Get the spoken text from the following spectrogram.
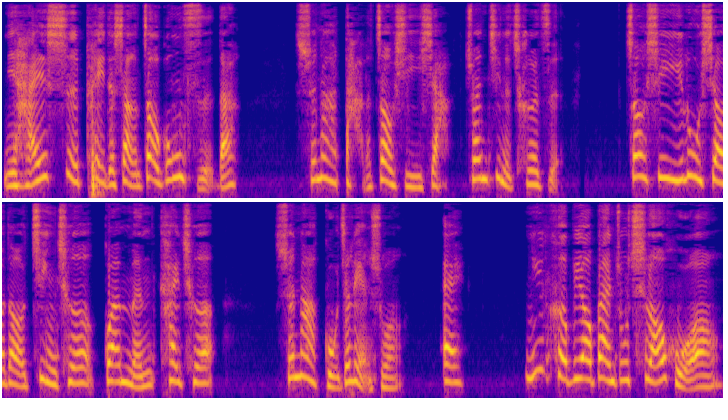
你还是配得上赵公子的。孙娜打了赵熙一下，钻进了车子。赵熙一路笑到进车、关门、开车。孙娜鼓着脸说：“哎，你可不要扮猪吃老虎哦！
